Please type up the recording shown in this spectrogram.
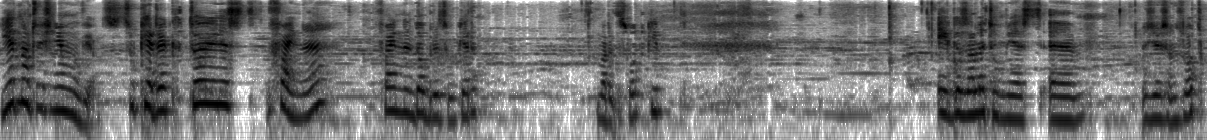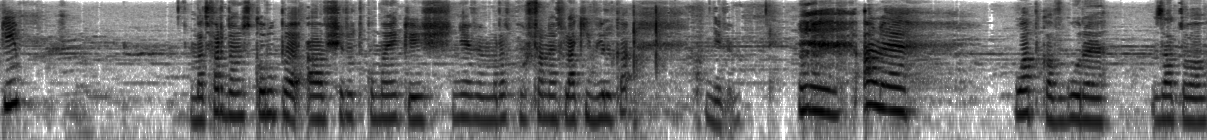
Jednocześnie mówiąc, cukierek to jest fajny, fajny, dobry cukier. Bardzo słodki. Jego zaletą jest, e, że on słodki. Ma twardą skorupę, a w środku ma jakieś, nie wiem, rozpuszczone flaki wilka. Nie wiem. Ech, ale łapka w górę za to,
